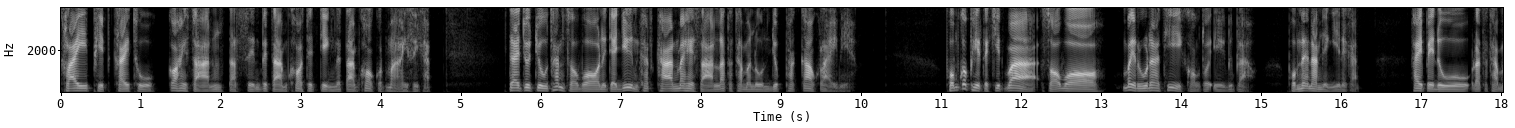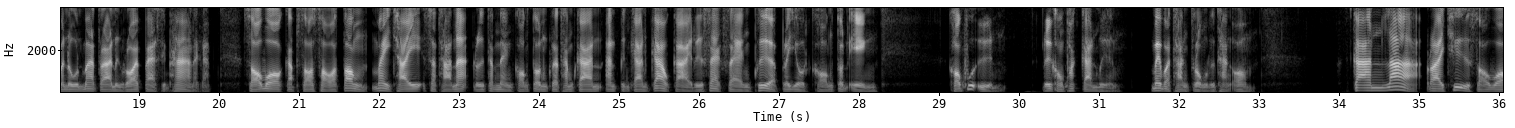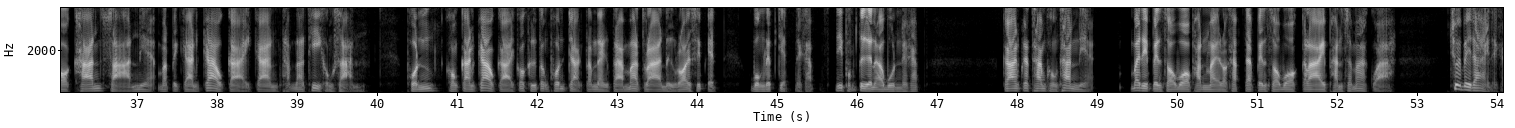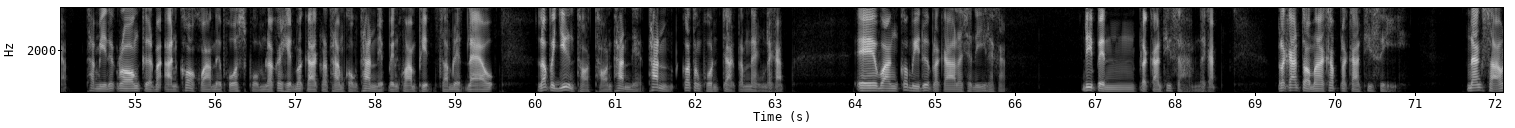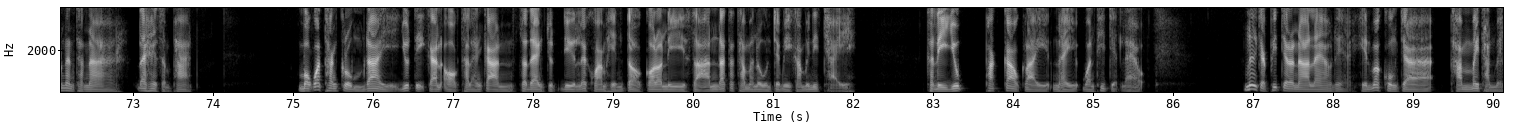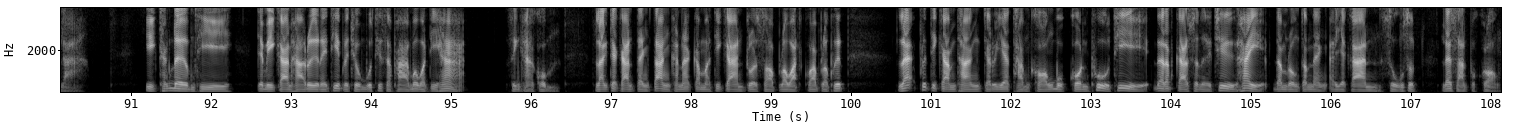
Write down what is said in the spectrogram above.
ใครผิดใครถูกก็ให้ศาลตัดสินไปตามข้อเท็จจริง และตามข้อกฎหมายสิครับ แต่จู่ๆท่านสวเนี่ยจะยื่นคัดค้านไม่ให้ศาลรัฐธรรมนูญยุบพักก้าวไกลเนี่ยผมก็เพียงแต่คิดว่า สวไม่รู้หน้าที่ของตัวเองหรือเปล่า ผมแนะนำอย่างนี้นะครับ ให้ไปดูรัฐธรรมนูญมาตรา 185 นะครับ สวกับสสต้องไม่ใช้สถานะหรือตำแหน่งของตนกระทำการอันเป็นการก้าวไก่หรือแทรกแซงเพื่อประโยชน์ของตนเอง ของผู้อื่น หรือของพรรคการเมือง ไม่ว่าทางตรงหรือทางอ้อม การล่ารายชื่อสวค้านศาลเนี่ยมันเป็นการก้าวไก่การทำหน้าที่ของศาลผลของการก้าวไก่ก็คือต้องพ้นจากตำแหน่งตามมาตรา 111 วงเล็บ7นะครับ นี่ผมเตือนอาบุญนะครับ การกระทำของท่านเนี่ยไม่ได้เป็นสวพันธุ์ใหม่หรอกครับ แต่เป็นสวกลายพันธุ์ซะมากกว่า ช่วยไม่ได้นะครับ ถ้ามีนักร้องเกิดมาอ่านข้อความในโพสต์ผม แล้วก็เห็นว่าการกระทำของท่านเนี่ยเป็นความผิดสำเร็จแล้ว แล้วไปยื่นถอดถอนท่านเนี่ยท่านก็ต้องพ้นจากตำแหน่งนะครับ เอวังก็มีด้วยประการราชนี้แหละครับ นี่เป็นประการที่สามนะครับประการต่อมาครับประการที่สี่นางสาวนันทนาได้ให้สัมภาษณ์ บอกว่าทางกลุ่มได้ยุติการออกแถลงการแสดงจุดยืนและความเห็นต่อกรณีสารรัฐธรรมนูญจะมีคำวินิจฉัย คดียุบพักก้าวไกลในวันที่ 7 แล้ว เนื่องจากพิจารณาแล้วเนี่ยเห็นว่าคงจะทำไม่ทันเวลา อีกทั้งเดิมทีจะมีการหารือในที่ประชุมวุฒิสภาเมื่อวันที่ 5 สิงหาคม หลังจากการแต่งตั้งคณะกรรมาการตรวจสอบประวัติความประพฤติ และพฤติกรรมทางจริยธรรมของบุคคลผู้ที่ได้รับการเสนอชื่อให้ดำรงตำแหน่งอายการสูงสุด และศาลปกครอง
